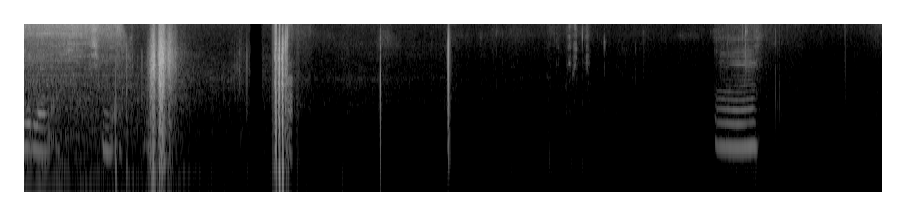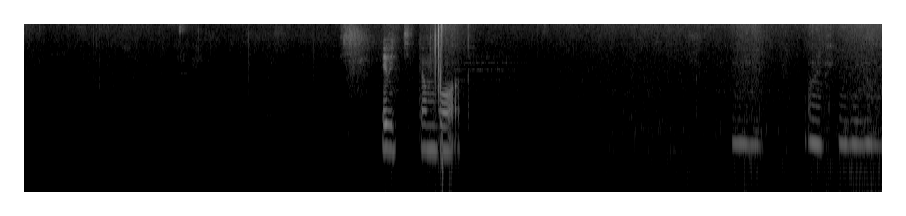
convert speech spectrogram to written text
Hileler. Şimdi. Hmm. Evet cidden bu abi. Hmm. Bilmiyorum.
